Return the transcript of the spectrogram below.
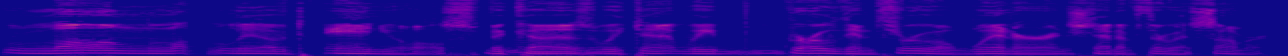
long-lived annuals because Mm-hmm. we tend, we grow them through a winter instead of through a summer.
